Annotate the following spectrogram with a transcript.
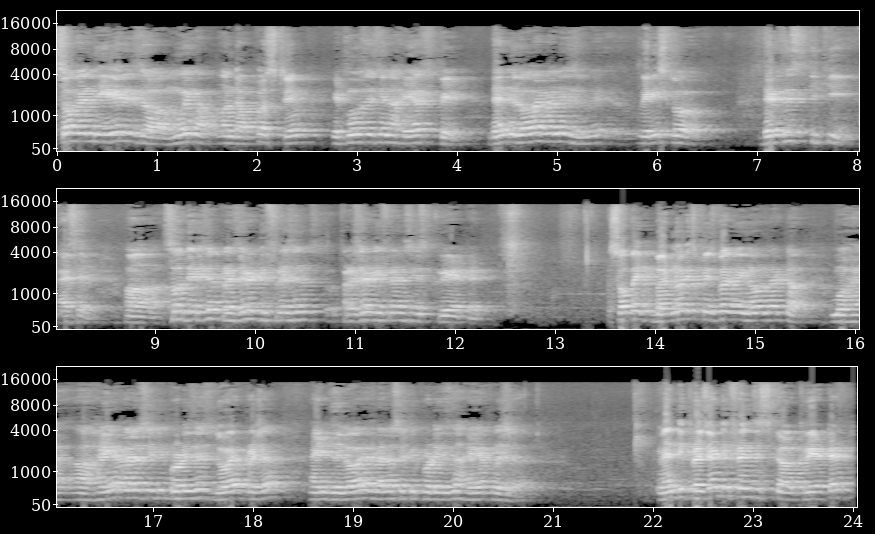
So when the air is uh, moving up on the upper stream, it moves in a higher speed. Then the lower one is very slow. There is a sticky, I said. Uh, so there is a pressure difference pressure difference is created. So by Bernoulli's principle, we know that uh, uh, higher velocity produces lower pressure, and the lower velocity produces a higher pressure. When the pressure difference is created,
